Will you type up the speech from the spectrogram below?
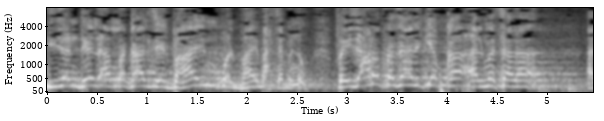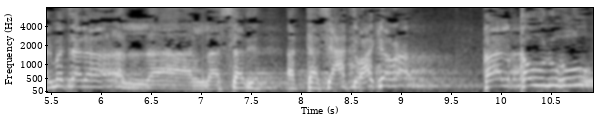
اذا ديل الله قال زي البهايم والبهايم أحسن منهم فإذا عرفت ذلك يبقى المسألة المسألة التاسعة عشرة. قال قوله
